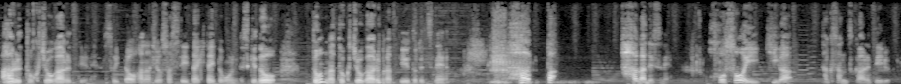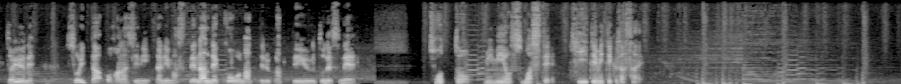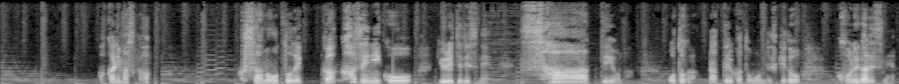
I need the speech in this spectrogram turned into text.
ある特徴があるっていうね、そういったお話をさせていただきたいと思うんですけど、どんな特徴があるかっていうとですね、葉っぱ、葉がですね、細い木がたくさん使われているというね、そういったお話になります。で、なんでこうなってるかっていうとですね、ちょっと耳を澄まして聞いてみてください。かりますか？草の音でが風にこう揺れてですね、さーっていうような音が鳴ってるかと思うんですけど、これがですね、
